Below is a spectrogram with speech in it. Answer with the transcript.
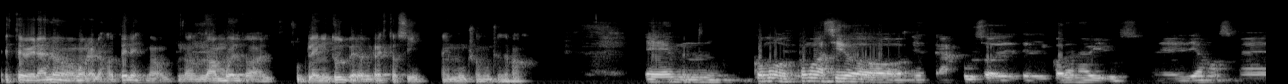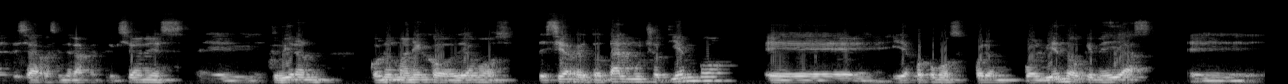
Este verano, bueno, los hoteles no, han vuelto a su plenitud, pero el resto sí, hay mucho, mucho trabajo. Em, ¿cómo, ha sido el transcurso del coronavirus? Eh, digamos, me decía recién de las restricciones, eh, ¿estuvieron con un manejo, digamos, de cierre total mucho tiempo? Eh, y después cómo fueron volviendo qué medidas eh,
